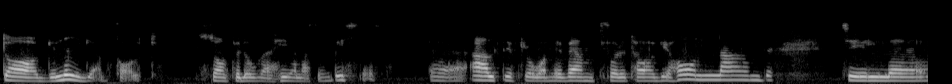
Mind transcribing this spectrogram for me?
dagligen folk som förlorar hela sin business. Eh, allt ifrån eventföretag i Holland till eh,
